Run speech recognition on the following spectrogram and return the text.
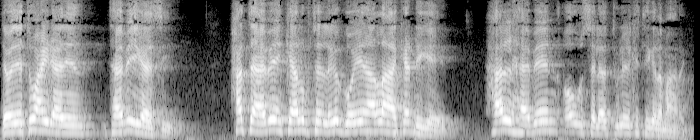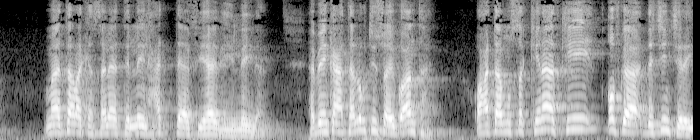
Dabadeet waxay yidhaahdeen taabicigaasi xataa habeenkaa lugta laga gooyay in allaha ka dhige hal habeen oo uu salaatuleyl ka tegay lama arag. Maa taraka salaata alleyl xataa fi hadihi lleyla habeenka xataa lugtiisu ay go-an tahay oo xataa musakinaadkii qofka dejin jiray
